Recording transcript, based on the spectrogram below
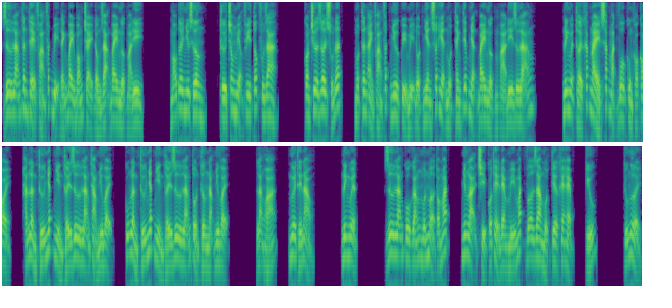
dư lãng thân thể phảng phất bị đánh bay bóng chảy đồng dạng bay ngược mà đi. Máu tươi như xương, từ trong miệng phi tốc phun ra. Còn chưa rơi xuống đất, một thân ảnh phảng phất như quỷ mị đột nhiên xuất hiện một thanh tiếp nhận bay ngược mà đi dư lãng. Linh nguyệt thời khắc này sắc mặt vô cùng khó coi hắn lần thứ nhất nhìn thấy dư lãng thảm như vậy, cũng lần thứ nhất nhìn thấy dư lãng tổn thương nặng như vậy. Lãng hóa, ngươi thế nào? Linh nguyệt. Dư lãng cố gắng muốn mở to mắt, nhưng lại chỉ có thể đem mí mắt vỡ ra một tia khe hẹp, cứu cứu người.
